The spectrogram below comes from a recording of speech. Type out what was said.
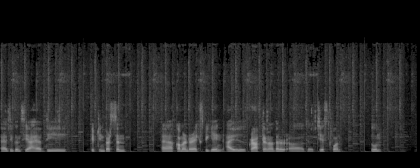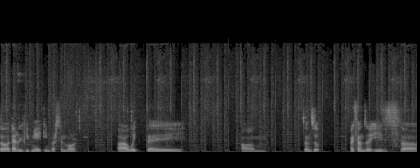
as you can see I have the 15% uh, commander XP gain. I will craft another uh, the chest one soon. So that will give me 18% more uh, with the um, Sun Tzu. My Sun Tzu is uh,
